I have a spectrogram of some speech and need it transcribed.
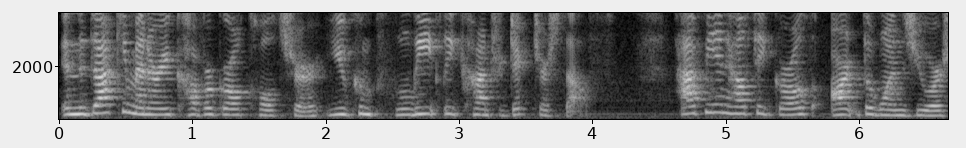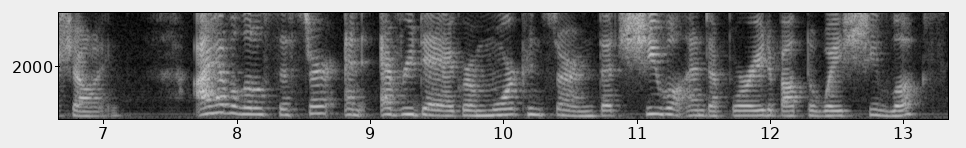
In the documentary Cover Girl Culture, you completely contradict yourself. Happy and healthy girls aren't the ones you are showing. I have a little sister, and every day I grow more concerned that she will end up worried about the way she looks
